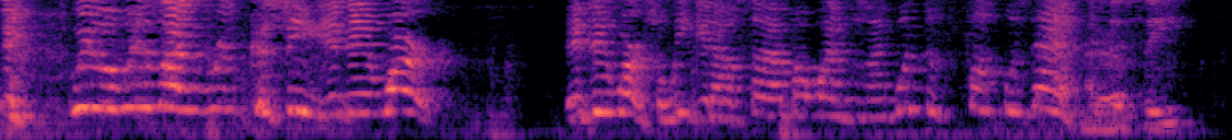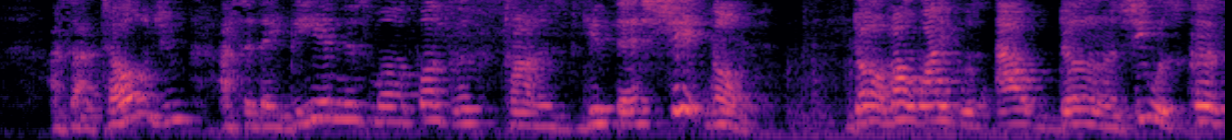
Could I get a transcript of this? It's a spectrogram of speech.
we, we was like, cause she it didn't work. It didn't work. So we get outside. My wife was like, "What the fuck was that?" I said, "See." I said, I told you. I said, they be in this motherfucker trying to get that shit going. Dog, my wife was outdone. She was, cause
